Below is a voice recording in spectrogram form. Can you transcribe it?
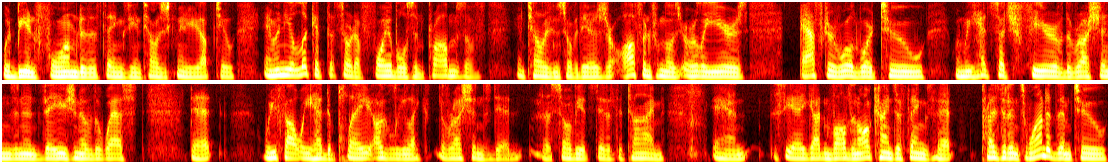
would be informed of the things the intelligence community up to. And when you look at the sort of foibles and problems of intelligence over there, they're often from those early years after World War II, when we had such fear of the Russians and invasion of the West, that we thought we had to play ugly like the Russians did, the Soviets did at the time. And the CIA got involved in all kinds of things that presidents wanted them to,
